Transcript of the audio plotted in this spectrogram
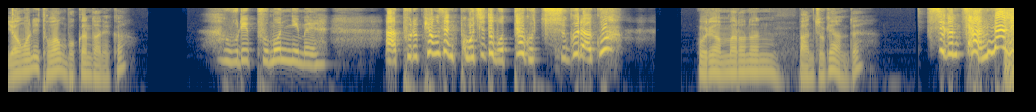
영원히 도망 못 간다니까? 우리 부모님을 앞으로 평생 보지도 못하고 죽으라고? 우리 엄마로는 만족이 안 돼? 지금 장난해?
